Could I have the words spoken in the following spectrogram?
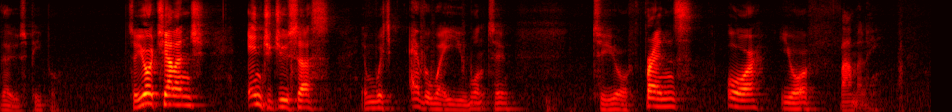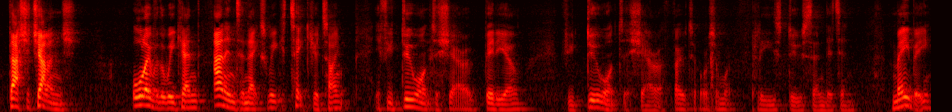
those people. So, your challenge introduce us in whichever way you want to to your friends or your family. That's your challenge. All over the weekend and into next week, take your time. If you do want to share a video, if you do want to share a photo or somewhere, please do send it in. Maybe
